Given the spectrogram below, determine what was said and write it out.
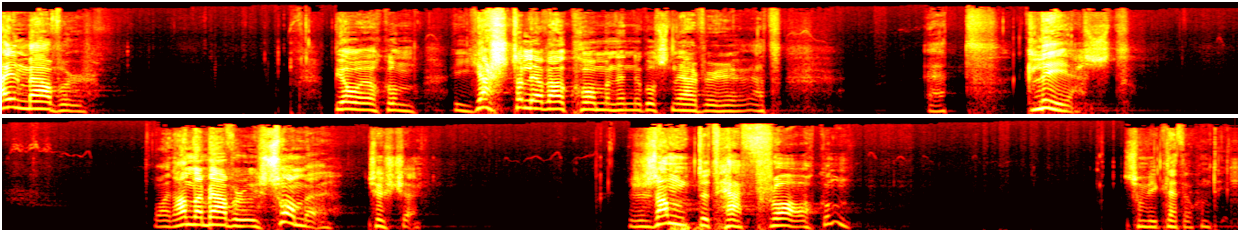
Ein maver, bjør jeg okkum hjertelig velkommen inn i Guds nerver at, at gledest, og en annan mever i samme kyrkje randet her fra okken som vi gleder okken til.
